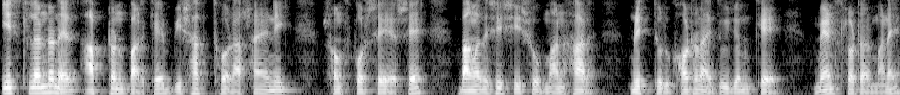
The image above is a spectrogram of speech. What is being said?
ইস্ট লন্ডনের আপটন পার্কে বিষাক্ত রাসায়নিক সংস্পর্শে এসে বাংলাদেশি শিশু মানহার মৃত্যুর ঘটনায় দুইজনকে ম্যানস্লটার মানে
